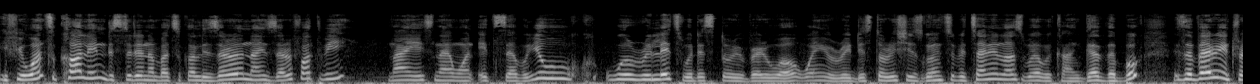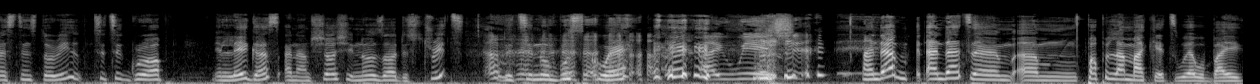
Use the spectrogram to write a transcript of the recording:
if you want to call in, the student number to call is zero nine zero four three. 989187 you will relate with this story very well when you read the story she's going to be telling us where we can get the book it's a very interesting story titi grew up in lagos and i'm sure she knows all the streets the tinubu square I wish. and that and that um um popular market where we buy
